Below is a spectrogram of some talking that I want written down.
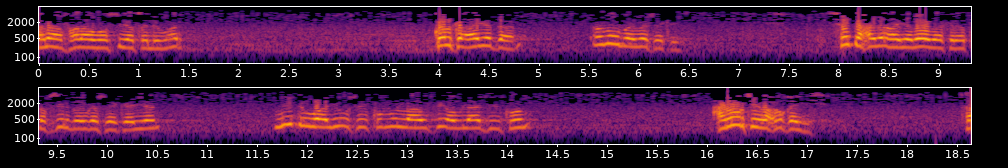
alaa falaa wasiyata liwar kolka aayaddan cumuum bay uga sheekaysa saddexda aayadooda kale tafsiil bay uga sheekeeyeen. Midda waa yuusikum ullahu fii awlaadikum. Caruurtii wax u qaybisa ta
